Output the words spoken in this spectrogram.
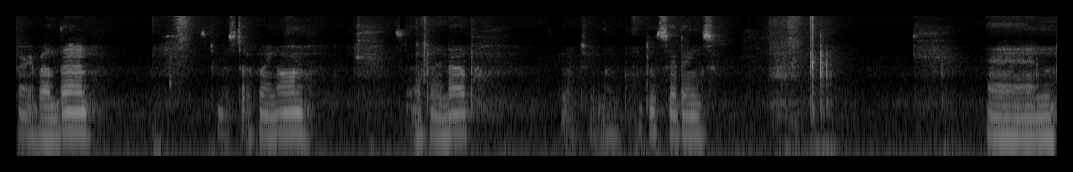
Sorry about that. too much stuff going on. So open it up. Go to my Bluetooth settings. and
